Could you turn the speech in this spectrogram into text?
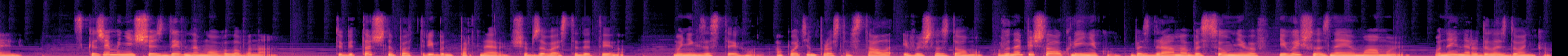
Ель. Скажи мені щось дивне, мовила вона. Тобі точно потрібен партнер, щоб завести дитину? Монік застигла, а потім просто встала і вийшла з дому. Вона пішла у клініку, без драми, без сумнівів, і вийшла з нею мамою. У неї народилась донька.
